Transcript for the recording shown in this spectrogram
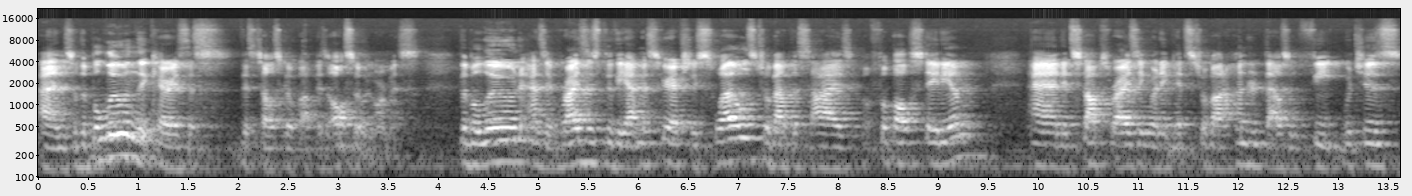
And so the balloon that carries this, this telescope up is also enormous. The balloon, as it rises through the atmosphere, actually swells to about the size of a football stadium, and it stops rising when it gets to about 100,000 feet, which is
